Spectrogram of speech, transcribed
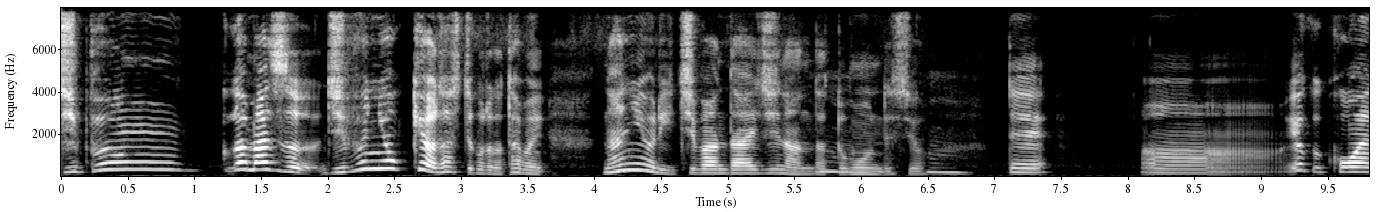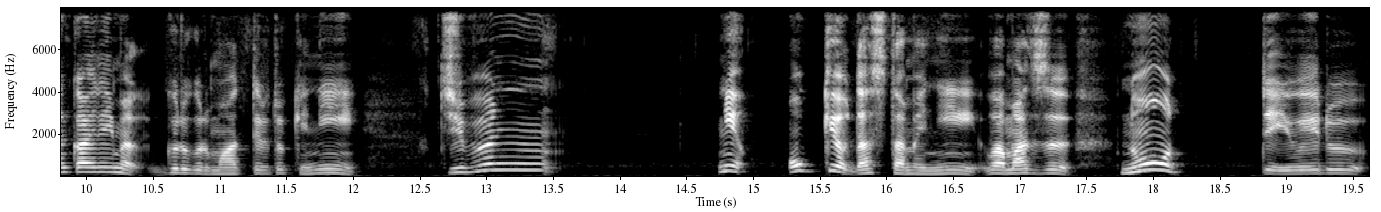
自分がまず自分に OK を出すってことが多分何より一番大事なんだと思うんですよ。うんであーよく講演会で今ぐるぐる回ってる時に自分に OK を出すためにはまずノーって言える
